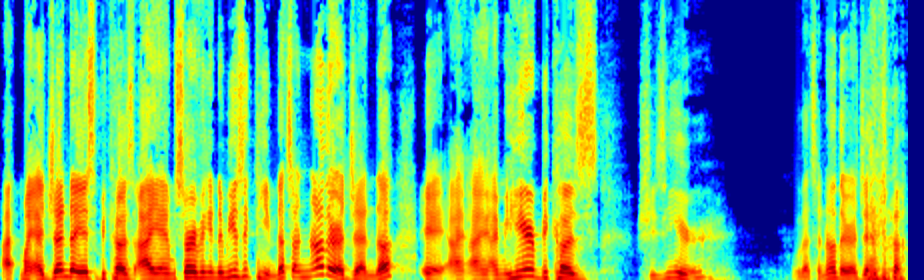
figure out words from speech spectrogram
are my agenda is because I am serving in the music team. That's another agenda. I, I, I'm here because she's here. Well, that's another agenda.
